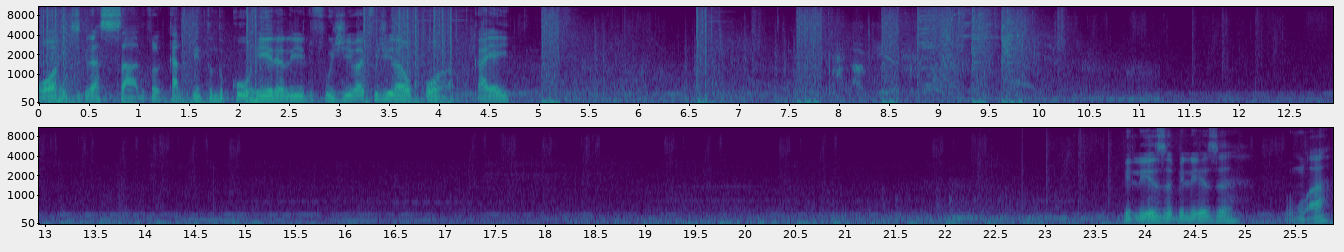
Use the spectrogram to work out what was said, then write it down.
Morre, desgraçado. O cara tentando correr ali, fugir, vai fugir não, porra. Cai aí. Beleza, beleza. Vamos lá.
